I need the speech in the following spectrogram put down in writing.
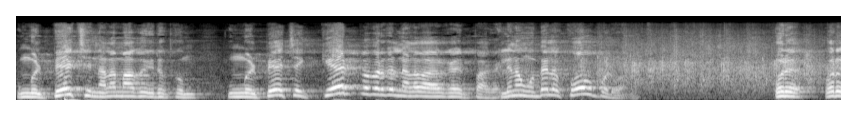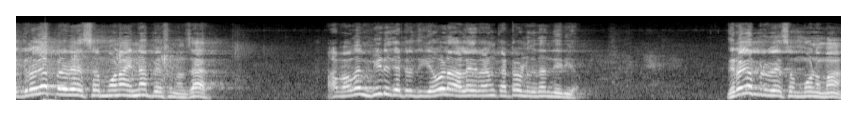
உங்கள் பேச்சு நலமாக இருக்கும். உங்கள் பேச்சை கேட்பவர்கள் நலமாக இருப்பார்கள். இல்லைன்னா உங்கள் பேரில் கோவப்படுவாங்க. ஒரு ஒரு கிரகப்பிரவேசம் போனால் என்ன பேசணும் சார்? அவன் அவன் வீடு கட்டுறதுக்கு எவ்வளோ அலைகிறான்னு கட்டுறவனுக்கு தான் தெரியும். கிரகப்பிரவேசம் போகணுமா?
